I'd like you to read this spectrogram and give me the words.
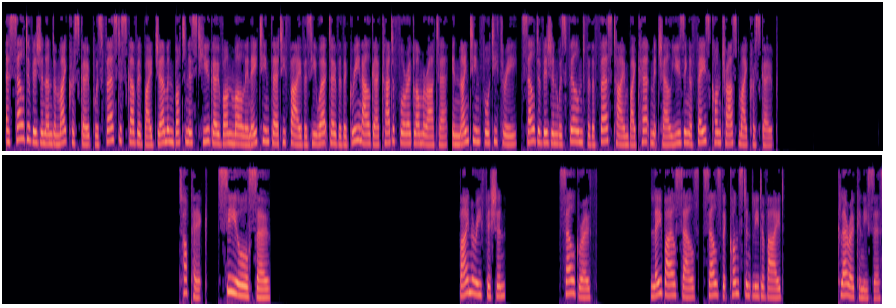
A cell division under microscope was first discovered by German botanist Hugo von Mohl in 1835 as he worked over the green alga Cladophora glomerata. In 1943, cell division was filmed for the first time by Kurt Michel using a phase contrast microscope. Topic: See also Binary fission Cell growth Labile cells – cells that constantly divide. Clerokinesis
